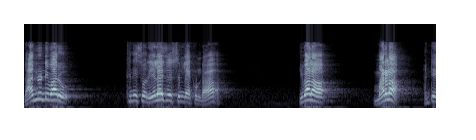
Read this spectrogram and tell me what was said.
దాని నుండి వారు కనీసం రియలైజేషన్ లేకుండా ఇవాళ మరల అంటే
